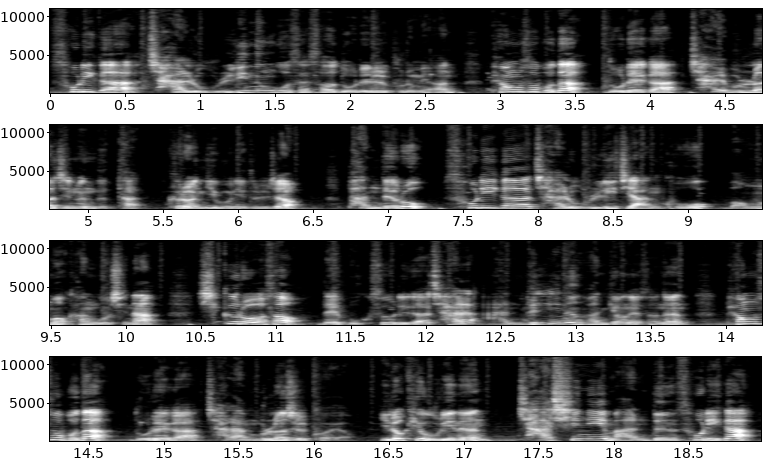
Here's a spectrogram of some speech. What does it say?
소리가 잘 울리는 곳에서 노래를 부르면 평소보다 노래가 잘 불러지는 듯한 그런 기분이 들죠. 반대로 소리가 잘 울리지 않고 먹먹한 곳이나 시끄러워서 내 목소리가 잘 안 들리는 환경에서는 평소보다 노래가 잘 안 불러질 거예요. 이렇게 우리는 자신이 만든 소리가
